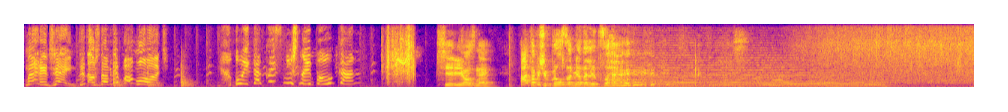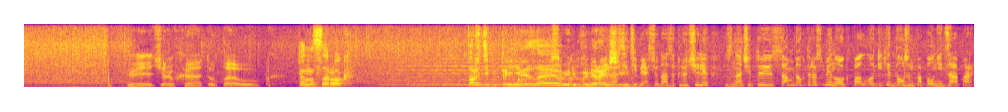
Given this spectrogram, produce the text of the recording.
Мэри Джейн, ты должна мне помочь! Ой, какой смешной паукан! Серьезно. А там еще была замена лица. Вечер в хату, паук. А носорог. Тоже типа приняли за Секунду. вымирающий Раз и тебя сюда заключили, значит и сам доктор Осьминог по логике должен пополнить зоопарк.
